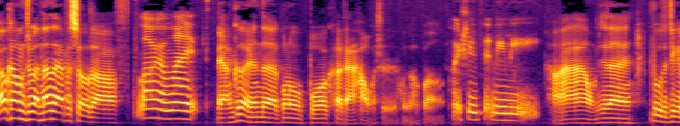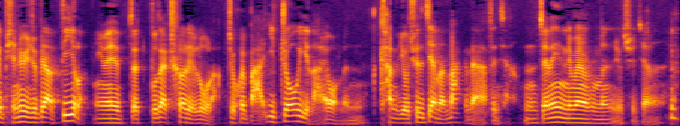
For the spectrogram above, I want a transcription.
Welcome to another episode of Blow Your Mind，两个人的公路播客。大家好，我是混合风。我是简丽丽。好啊，我们现在录的这个频率就比较低了，因为在不在车里录了，就会把一周以来我们看有趣的见闻吧跟大家分享。嗯，简丽，你那边有什么有趣见闻？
